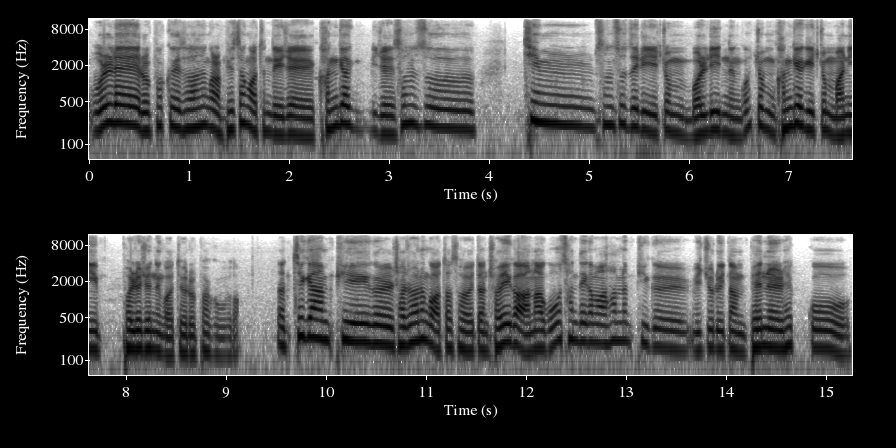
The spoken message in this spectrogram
원래 롤파크에서 하는 거랑 비슷한 것 같은데 이제 간격 이제 선수 팀 선수들이 좀 멀리 있는 거, 좀 간격이 좀 많이 벌려져 있는 것 같아요 롤파크보다. 특이한 픽을 자주 하는 것 같아서 일단 저희가 안 하고 상대가만 하는 픽을 위주로 일단 밴을 했고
